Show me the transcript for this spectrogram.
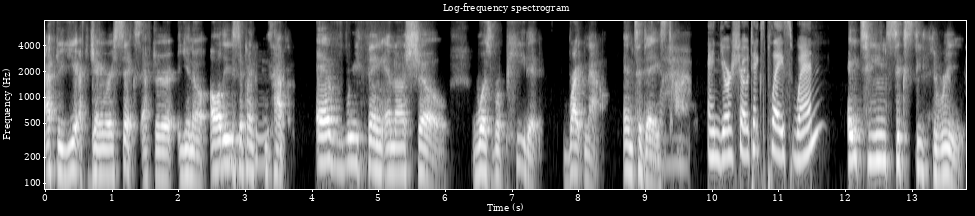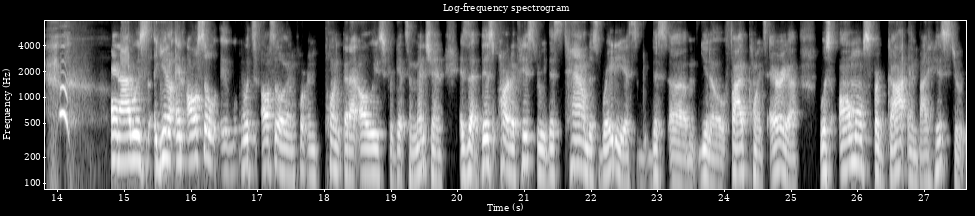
after year, after January 6th, after, you know, all these different Mhm. things happen, everything in our show was repeated right now in today's time. And your show takes place when? 1863. And I was, you know, and also what's also an important point that I always forget to mention is that this part of history, this town, this radius, this, um, you know, five points area was almost forgotten by history.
